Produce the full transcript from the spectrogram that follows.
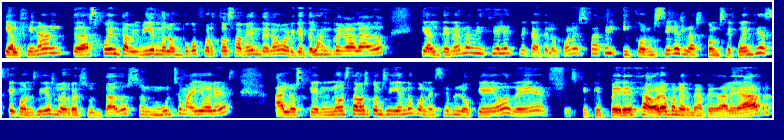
Y al final te das cuenta viviéndolo un poco forzosamente, ¿no? Porque te lo han regalado, que al tener la bici eléctrica te lo pones fácil y consigues las consecuencias que consigues, los resultados son mucho mayores a los que no estabas consiguiendo con ese bloqueo de, es que qué pereza ahora ponerme a pedalear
